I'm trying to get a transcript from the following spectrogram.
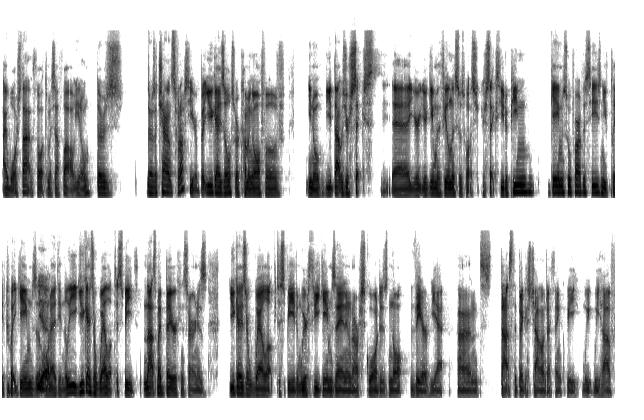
I watched that and thought to myself, well, you know, there's there's a chance for us here. But you guys also are coming off of, you know, you, that was your sixth. Uh, your your game with Vilnius was what's your sixth European game so far of the season. You've played twenty games Yeah. already in the league. You guys are well up to speed, and that's my bigger concern is you guys are well up to speed and we're three games in and our squad is not there yet and that's the biggest challenge i think we we, we have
